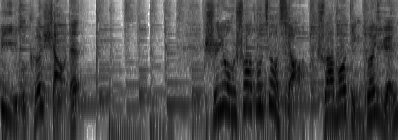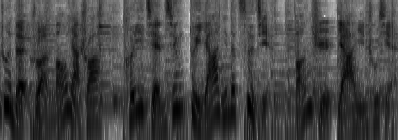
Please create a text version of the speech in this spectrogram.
必不可少的。使用刷头较小、刷毛顶端圆润的软毛牙刷，可以减轻对牙龈的刺激，防止牙龈出血。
